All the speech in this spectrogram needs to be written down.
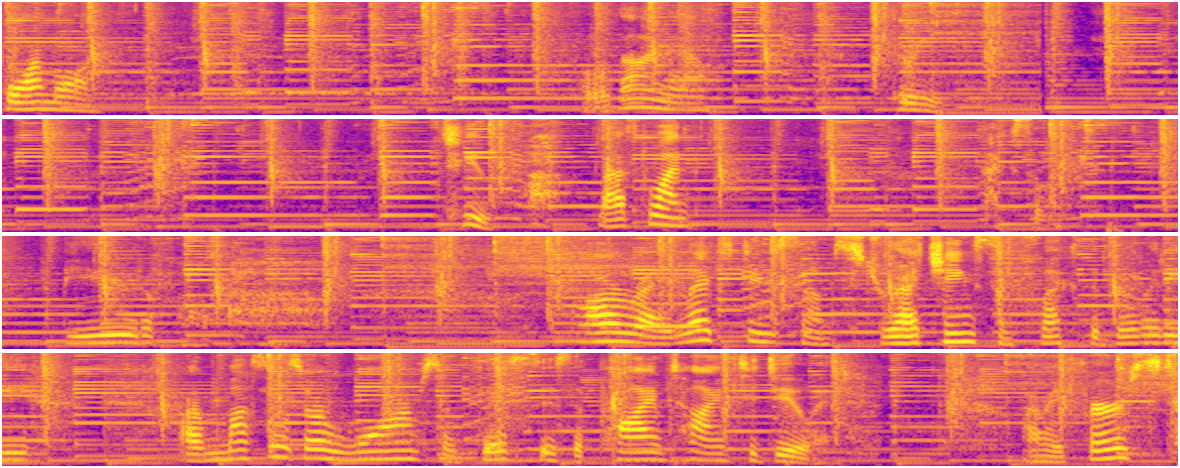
four more. Hold on now. Three, two, last one. Excellent. Beautiful. All right, let's do some stretching, some flexibility. Our muscles are warm, so this is the prime time to do it. All right, first,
